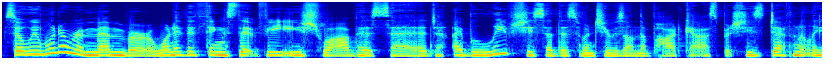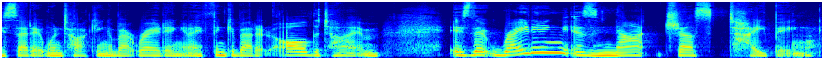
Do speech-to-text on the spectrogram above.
So we want to remember one of the things that V.E. Schwab has said. I believe she said this when she was on the podcast, but she's definitely said it when talking about writing. And I think about it all the time is that writing is not just typing.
